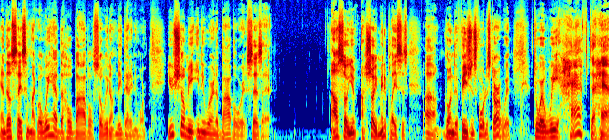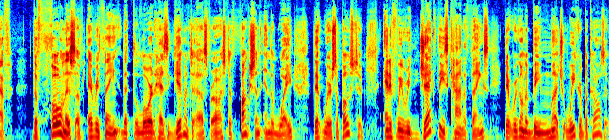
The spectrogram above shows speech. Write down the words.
And they'll say something like, well, we have the whole Bible, so we don't need that anymore. You show me anywhere in the Bible where it says that. I'll show you. I'll show you many places. Uh, going to Ephesians four to start with, to where we have to have the fullness of everything that the Lord has given to us for us to function in the way that we're supposed to. And if we reject these kind of things, that we're going to be much weaker because of.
